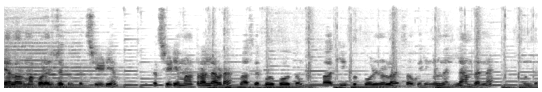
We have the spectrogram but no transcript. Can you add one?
കേരളവർമ്മ കോളേജിലെ ക്രിക്കറ്റ് സ്റ്റേഡിയം. ക്രിക്കറ്റ് സ്റ്റേഡിയം മാത്രമല്ല അവിടെ ബാസ്കറ്റ്ബോൾ കോർട്ടും ബാക്കി ഫുട്ബോളിനുള്ള സൗകര്യങ്ങളും എല്ലാം തന്നെ ഉണ്ട്.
